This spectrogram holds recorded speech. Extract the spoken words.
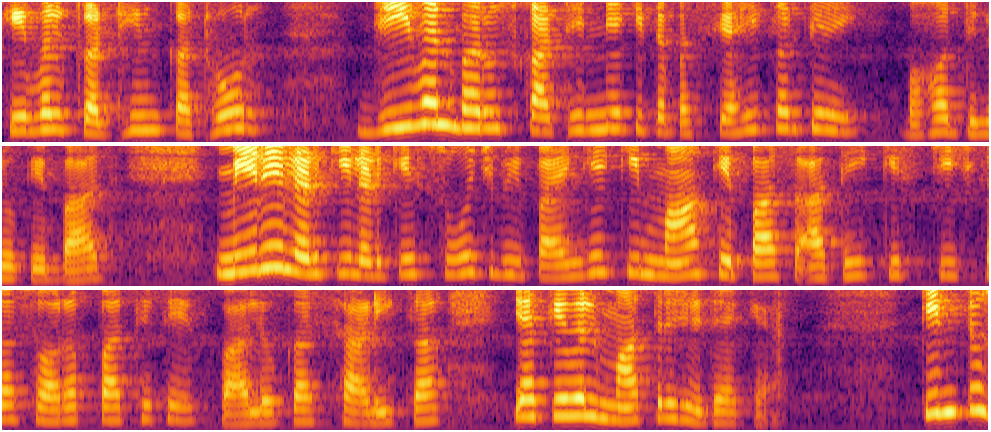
केवल कठिन कठोर जीवन भर उस काठिन्य की तपस्या ही करती रही। बहुत दिनों के बाद मेरे लड़की लड़के सोच भी पाएँगे कि माँ के पास आते ही किस चीज़ का सौरभ पाते थे, बालों का, साड़ी का, या केवल मात्र हृदय का। किंतु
